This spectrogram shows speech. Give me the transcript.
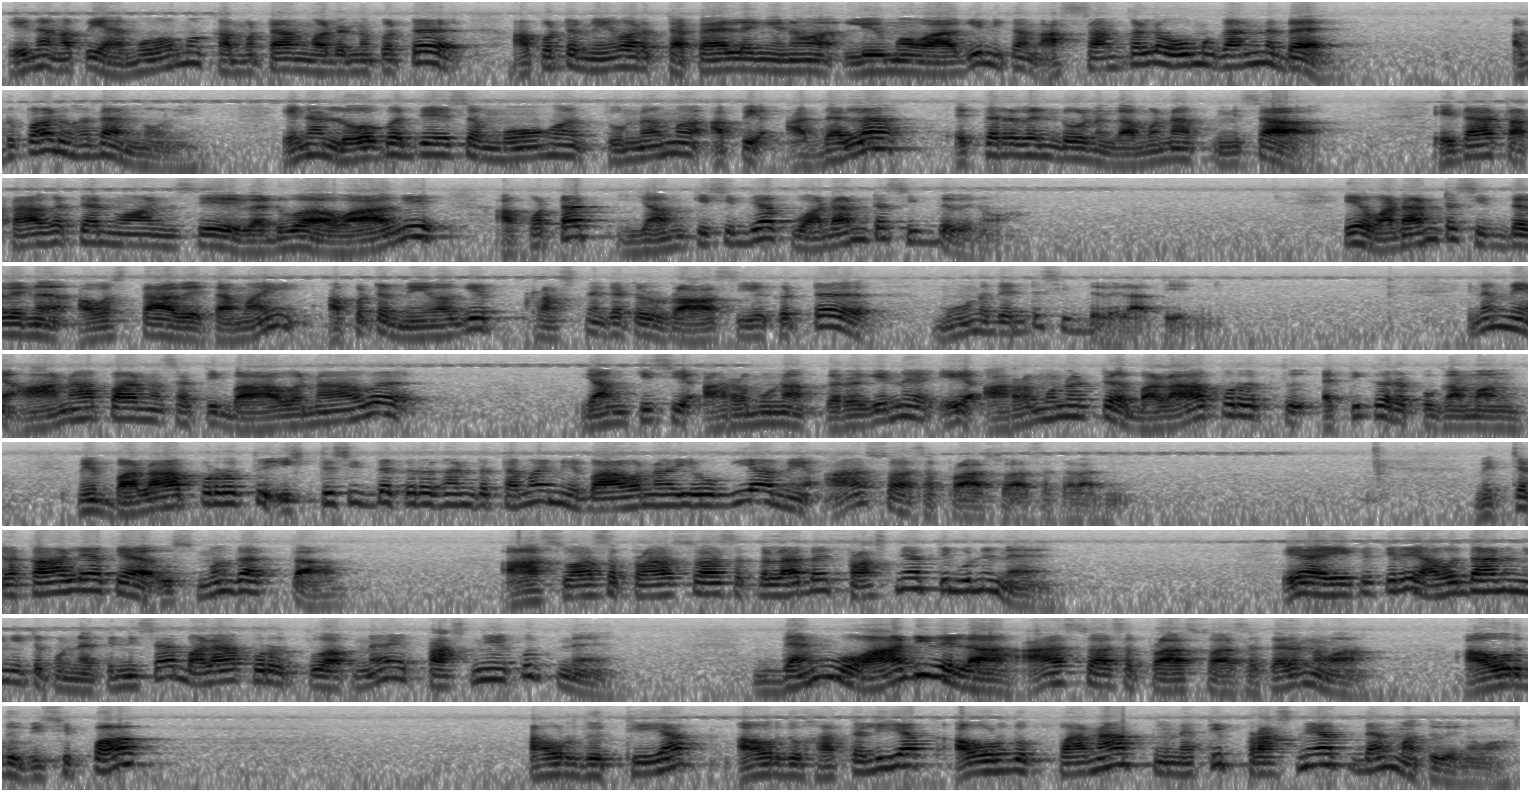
එහෙනම් අපි හැමෝම කමඨං වඩනකොට අපට මේවර තැපෑලෙන් එනවා ලියුම වාගේ නිකන් අස්සම් කරලා ඕම ගන්න බෑ. අඩුපාඩු හදන්න ඕනේ. එහෙනම් ලෝභ දේශ මෝහ තුනම අපි අදලා ඈතර වෙන්න ඕන ගමනක් නිසා එදා තථාගතයන් වහන්සේ වැඩුවා වාගේ අපටත් යම් කිසි දෙයක් වඩන්ට සිද්ධ වෙනවා. ඒ වඩන්ට සිද්ධ වෙන අවස්ථාවේ තමයි අපිට මේ වගේ ප්‍රශ්න ගැටළු රාශියකට මූණ දෙන්න සිද්ධ වෙලා තියෙන්නේ. එහෙනම් මේ ආනාපාන සති භාවනාව යම්කිසි අරමුණක් කරගෙන ඒ අරමුණට බලාපොරොත්තු ඇති කරපු ගමන් මේ බලාපොරොත්තු ඉෂ්ට සිද්ධ කරගන්න තමයි මේ භාවනා යෝගියා මේ ආස්වාස ප්‍රාස්වාස කරන්නේ. මෙච්චර කාලයක් යා උස්ම ගත්තා. ආස්වාස ප්‍රාස්වාස කළා බෑ ප්‍රශ්නයක් තිබුණේ නැහැ. එයා ඒක කෙරේ අවධානයෙන් හිටපු නැති නිසා බලාපොරොත්තුවක් නැහැ ප්‍රශ්නයකුත් නැහැ. දැන් වාඩි වෙලා ආස්වාස ප්‍රාස්වාස කරනවා. අවුරුදු 25ක් අවුරුදු 30ක් අවුරුදු 40ක් අවුරුදු 50ක් නැති ප්‍රශ්නයක් දැන් මතුවෙනවා.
